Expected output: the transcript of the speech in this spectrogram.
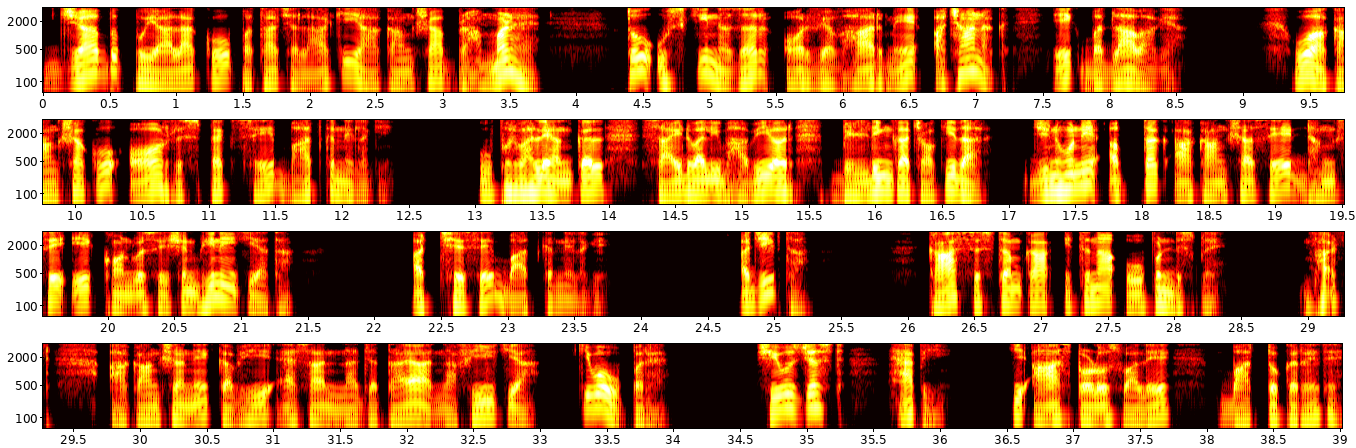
जब पुयाला को पता चला कि आकांक्षा ब्राह्मण है तो उसकी नज़र और व्यवहार में अचानक एक बदलाव आ गया। वो आकांक्षा को और रिस्पेक्ट से बात करने लगी। ऊपर वाले अंकल, साइड वाली भाभी और बिल्डिंग का चौकीदार, जिन्होंने अब तक आकांक्षा से ढंग से एक कॉन्वर्सेशन भी नहीं किया था, अच्छे से बात करने लगे। अजीब था। कास्ट सिस्टम का इतना ओपन डिस्प्ले। बट आकांक्षा ने कभी ऐसा न जताया, न फील किया कि वो ऊपर है। शी वॉज़ जस्ट हैप्पी कि आस पड़ोस वाले बात तो कर रहे थे।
